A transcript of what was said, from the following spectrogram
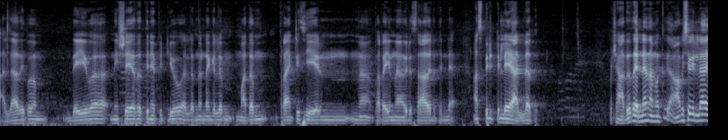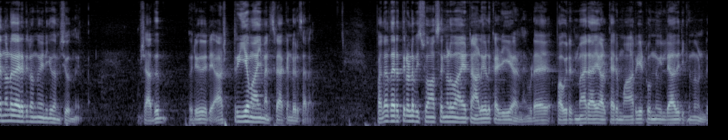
അല്ലാതെ ഇപ്പം ദൈവ നിഷേധത്തിനെ പറ്റിയോ അല്ലെന്നുണ്ടെങ്കിലും മതം പ്രാക്ടീസ് ചെയ്യുന്ന പറയുന്ന ഒരു സാധനത്തിന്റെ ആ സ്പിരിറ്റിലേ അല്ലത്. പക്ഷെ അത് തന്നെ നമുക്ക് ആവശ്യമില്ല എന്നുള്ള കാര്യത്തിലൊന്നും എനിക്ക് സംശയമൊന്നുമില്ല. പക്ഷെ അത് ഒരു രാഷ്ട്രീയമായി മനസ്സിലാക്കേണ്ട ഒരു സ്ഥലം. പലതരത്തിലുള്ള വിശ്വാസങ്ങളുമായിട്ട് ആളുകൾ കഴിയുകയാണ്. ഇവിടെ പൗരന്മാരായ ആൾക്കാർ മാറിയിട്ടൊന്നും ഇല്ലാതിരിക്കുന്നുണ്ട്.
